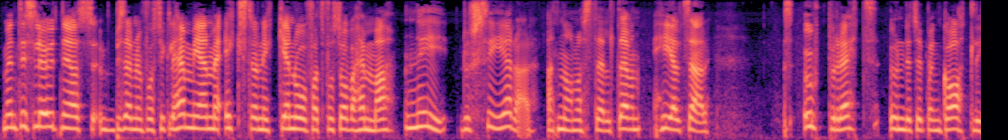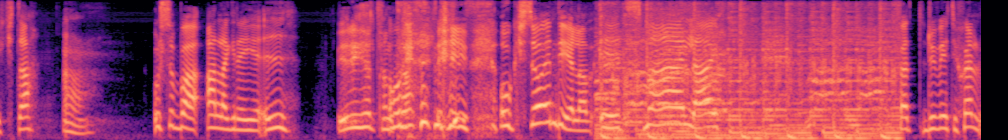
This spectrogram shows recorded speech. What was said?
Men till slut när jag bestämde mig för att cykla hem igen med extra nyckeln då för att få sova hemma. Nej, då ser jag där att någon har ställt den helt så här upprätt under typ en gatlykta. Ja. Och så bara alla grejer i. Är det helt Och fantastiskt? ju också en del av It's my life. För att du vet ju själv,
